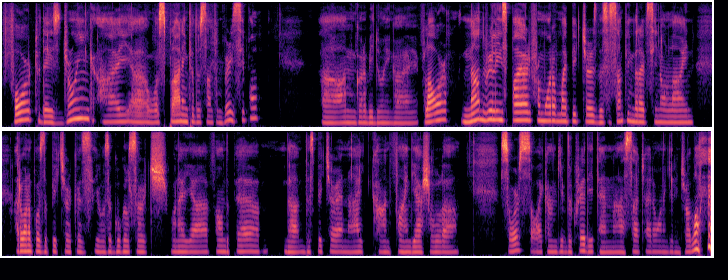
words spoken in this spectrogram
For today's drawing, I uh, was planning to do something very simple. Uh, I'm gonna be doing a flower, not really inspired from one of my pictures. This is something that I've seen online. I don't want to post the picture because it was a Google search when I uh, found the, uh, the, this picture and I can't find the actual uh, source so i can't give the credit and such i don't want to get in trouble.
